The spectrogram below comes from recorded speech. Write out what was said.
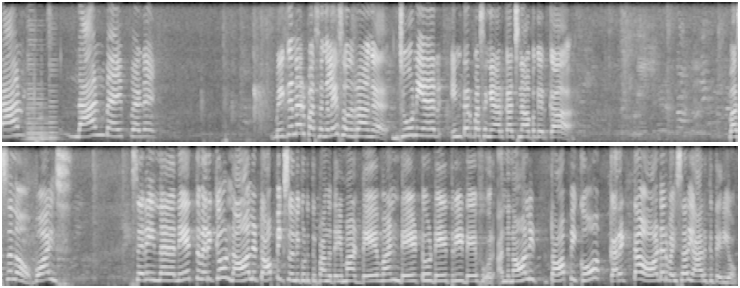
நான் நான் பயப்படேன் பிகினர் பசங்களே சொல்றாங்க. ஜூனியர் இன்டர் பசங்க யாருக்காச்சும் ஞாபகம் இருக்கா? வசனம் பாய்ஸ் சரி இந்த நேற்று வரைக்கும் நாலு டாபிக் சொல்லி கொடுத்துருப்பாங்க தெரியுமா? Day one day two day three day four அந்த நாலு டாப்பிக்கும் கரெக்டாக ஆர்டர் வைஸாக யாருக்கு தெரியும்?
